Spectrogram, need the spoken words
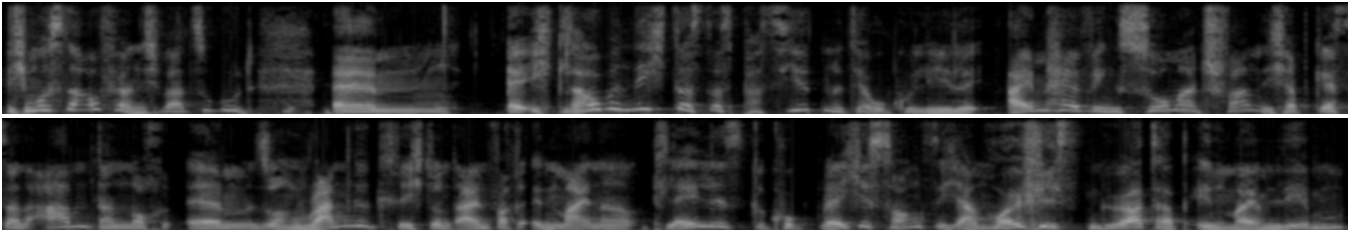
Ich musste aufhören, ich war zu gut. Ähm, äh, ich glaube nicht, dass das passiert mit der Ukulele. I'm having so much fun. Ich habe gestern Abend dann noch ähm, so einen Run gekriegt und einfach in meine Playlist geguckt, welche Songs ich am häufigsten gehört habe in meinem Leben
